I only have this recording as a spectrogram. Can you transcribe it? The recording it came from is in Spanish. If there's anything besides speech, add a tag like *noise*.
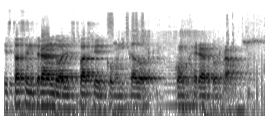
Estás entrando al espacio del comunicador con Gerardo Ramos.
